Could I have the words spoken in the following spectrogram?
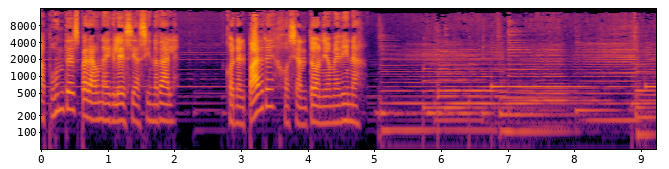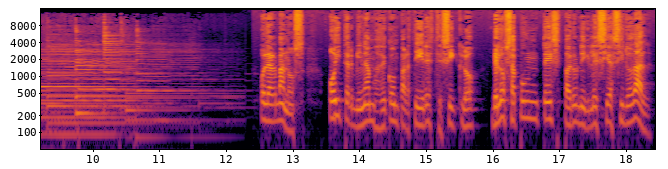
Apuntes para una iglesia sinodal con el Padre José Antonio Medina. Hola hermanos, hoy terminamos de compartir este ciclo de los apuntes para una iglesia sinodal,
